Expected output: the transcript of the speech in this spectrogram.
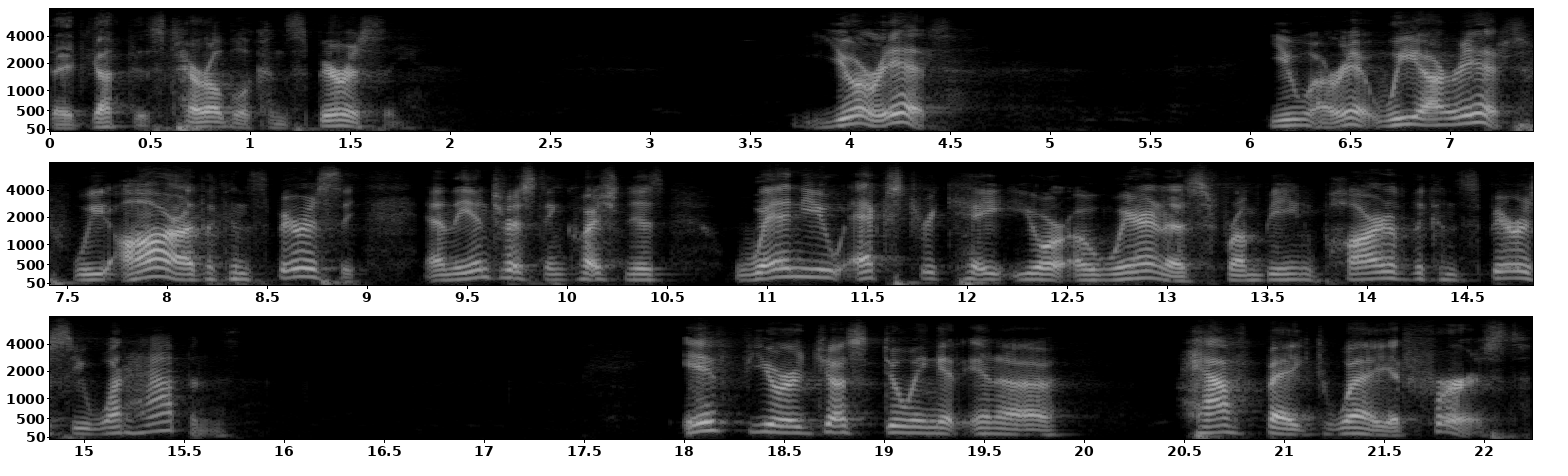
They've got this terrible conspiracy. You're it. You are it. We are it. We are the conspiracy. And the interesting question is when you extricate your awareness from being part of the conspiracy, what happens? If you're just doing it in a half baked way at first,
